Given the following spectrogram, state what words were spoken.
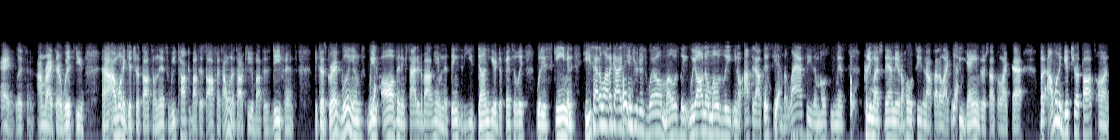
Hey, listen, I'm right there with you. And I, I want to get your thoughts on this. We talked about this offense. I want to talk to you about this defense because Gregg Williams, we've Yeah. all been excited about him and the things that he's done here defensively with his scheme. And he's had a lot of guys Oh, injured as well. Mosley, we all know Mosley, you know, opted out this season, Yeah. but last season Mosley missed pretty much damn near the whole season outside of like Yeah. two games or something like that. But I want to get your thoughts on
